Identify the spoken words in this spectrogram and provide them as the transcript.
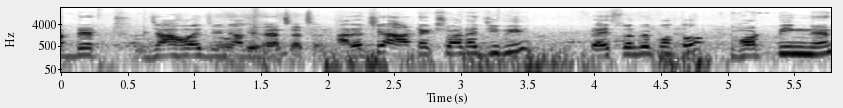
আপডেট যা হয় জেনে আসবেন। আচ্ছা, আচ্ছা। আর হচ্ছে আট একশো আঠাশ জিবি প্রাইস পড়বে কত? হট পিং নেন।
